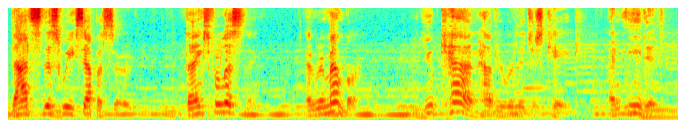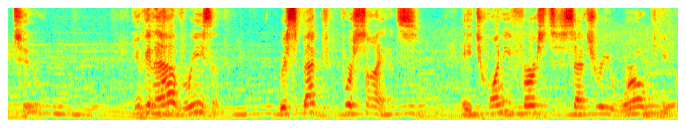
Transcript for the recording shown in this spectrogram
That's this week's episode. Thanks for listening. And remember, you can have your religious cake and eat it too. You can have reason respect for science, a 21st century worldview,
